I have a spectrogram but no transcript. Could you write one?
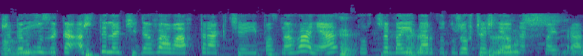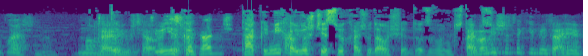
Żeby muzyka aż tyle ci dawała w trakcie jej poznawania, to już trzeba jej bardzo dużo wcześniej Żeby oddać swojej pracy. Właśnie. No. tak bym chciał. Czy mnie słychać? Tak, Michał, Tak, już tak. cię słychać, udało się dodzwonić. Tak, mam jeszcze takie pytanie.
